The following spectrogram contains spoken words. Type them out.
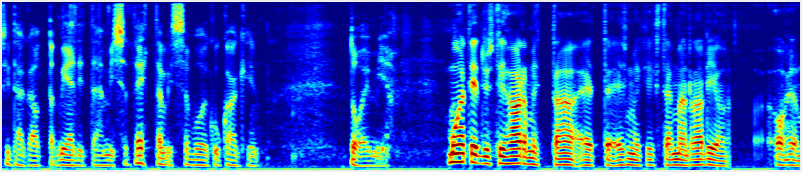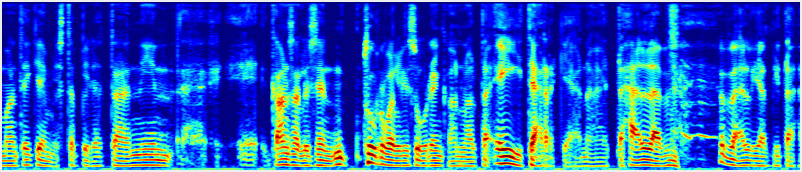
sitä kautta mietitään, missä tehtävissä voi kukakin toimia. Mua tietysti harmittaa, että esimerkiksi tämän radio ohjelman tekemistä pidetään niin kansallisen turvallisuuden kannalta ei tärkeänä, että hällä väliä, mitä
